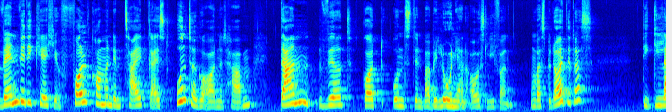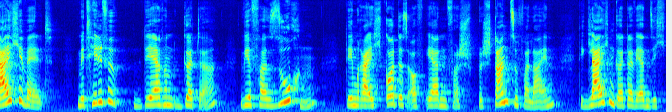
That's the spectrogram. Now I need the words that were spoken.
Wenn wir die Kirche vollkommen dem Zeitgeist untergeordnet haben, dann wird Gott uns den Babyloniern ausliefern. Und was bedeutet das? Die gleiche Welt mit Hilfe deren Götter wir versuchen, dem Reich Gottes auf Erden Bestand zu verleihen, die gleichen Götter werden sich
